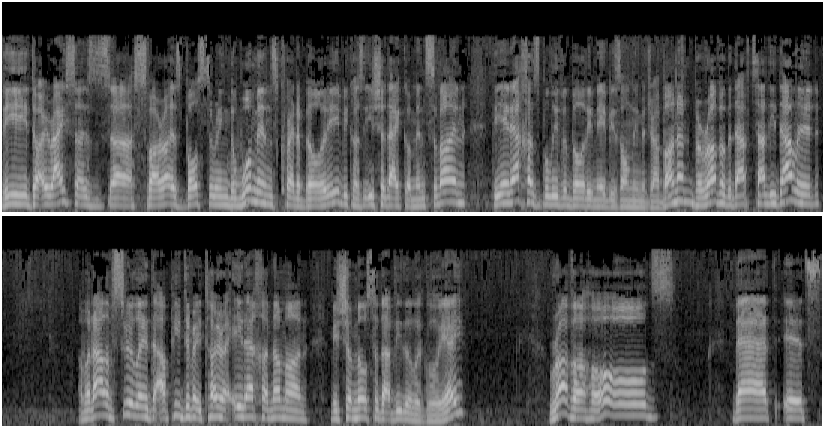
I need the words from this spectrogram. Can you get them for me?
the Da'iraisa is, uh, Svara is bolstering the woman's credibility because Isha Daiko Minsaba, the Erecha's believability maybe is only Midrabanan. Varava B'daf Tzadi Dalid, Amaral of Srile, the Alpi Divrei Torah, Erecha Naman, Misha Milsa Davida Legluye. Rava holds that it's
